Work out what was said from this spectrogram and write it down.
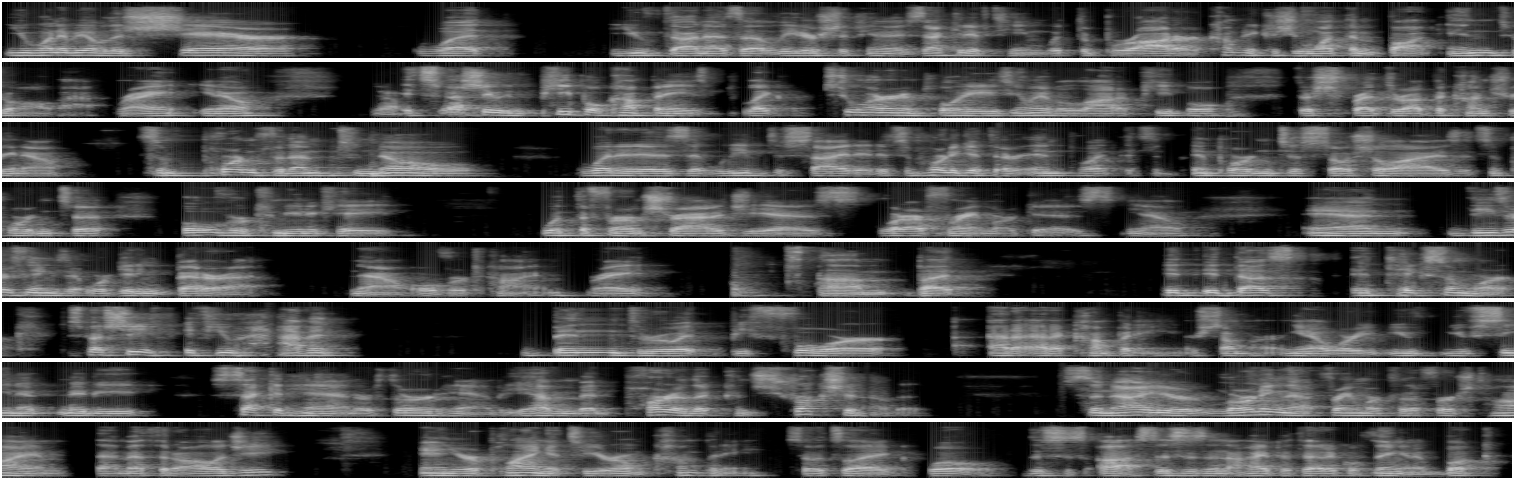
you want to be able to share what you've done as a leadership team and executive team with the broader company because you want them bought into all that, right? You know, especially with people companies like 200 employees, you know, we have a lot of people. They're spread throughout the country now. It's important for them to know what it is that we've decided. It's important to get their input. It's important to socialize. It's important to over communicate what the firm strategy is, what our framework is, you know. And these are things that we're getting better at now over time, right? Um, but it, it does it takes some work, especially if, if you haven't been through it before at a, at a company or somewhere, you know, where you've you've seen it maybe secondhand or third hand, but you haven't been part of the construction of it. So now you're learning that framework for the first time, that methodology, and you're applying it to your own company. So it's like, whoa, this is us. This isn't a hypothetical thing in a book,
